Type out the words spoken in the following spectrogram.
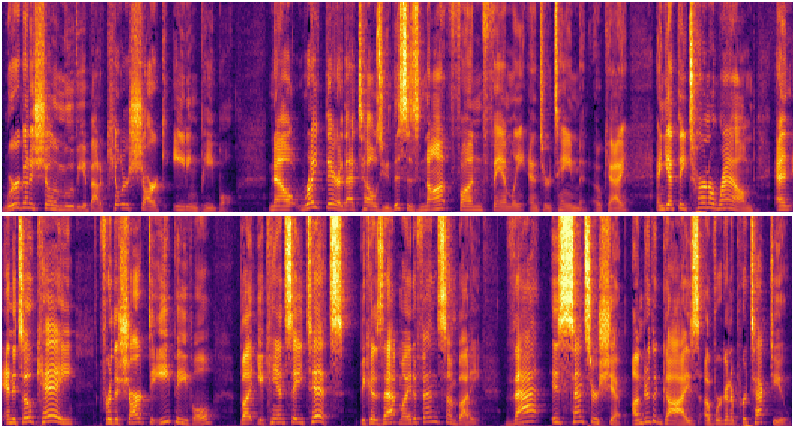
We're going to show a movie about a killer shark eating people. Now, right there, that tells you this is not fun family entertainment, okay? And yet they turn around and, and it's okay for the shark to eat people, but you can't say tits because that might offend somebody. That is censorship under the guise of we're going to protect you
